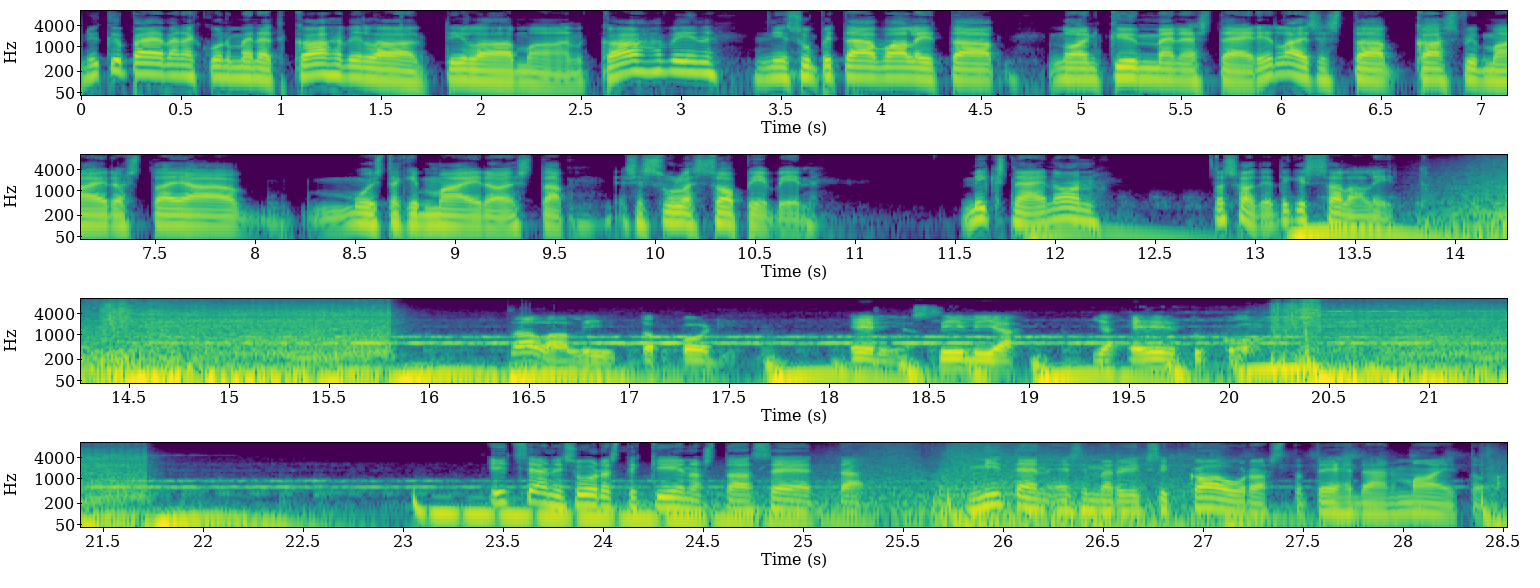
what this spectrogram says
Nykypäivänä, kun menet kahvilaan tilaamaan kahvin, niin sun pitää valita noin kymmenestä erilaisesta kasvimaidosta ja muistakin maidoista se sulle sopivin. Miksi näin on? No se on tietenkin salaliitto. Salaliittopodi. Elia Silja ja Eetu K. Itseäni suuresti kiinnostaa se, että miten esimerkiksi kaurasta tehdään maitoa.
